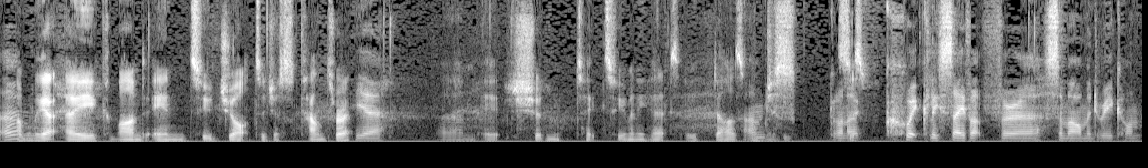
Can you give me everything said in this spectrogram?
I'm Um, gonna get a command in to Jot to just counter it. yeah, Um, it shouldn't take too many hits. It does. I'm just gonna quickly save up for uh, some armored recon.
